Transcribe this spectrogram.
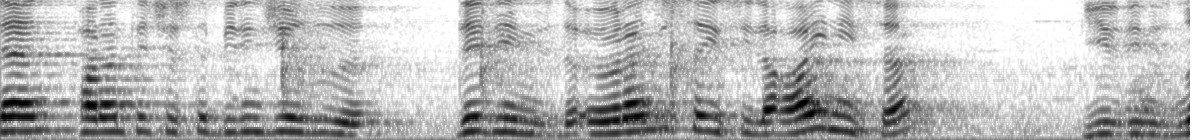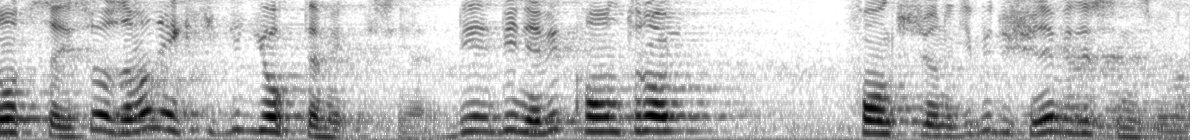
len parantez içerisinde birinci yazılı dediğinizde öğrenci sayısıyla aynıysa girdiğiniz not sayısı o zaman eksiklik yok demektir yani. Bir, bir nevi kontrol fonksiyonu gibi düşünebilirsiniz bunu.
